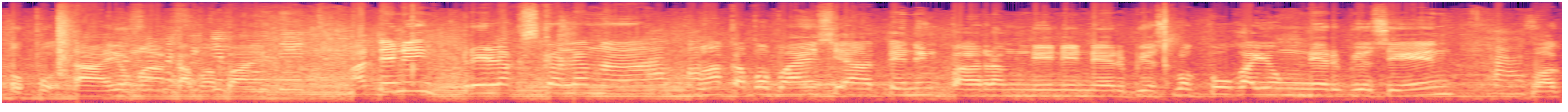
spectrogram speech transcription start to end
Upo tayo Sige, mga sige kababayan. po dito. Ate Ning, relax ka lang ha. Apo. Mga kababayan, si Ate Ning parang nininervyos. Wag po kayong nervyosin. Ah. Wag,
